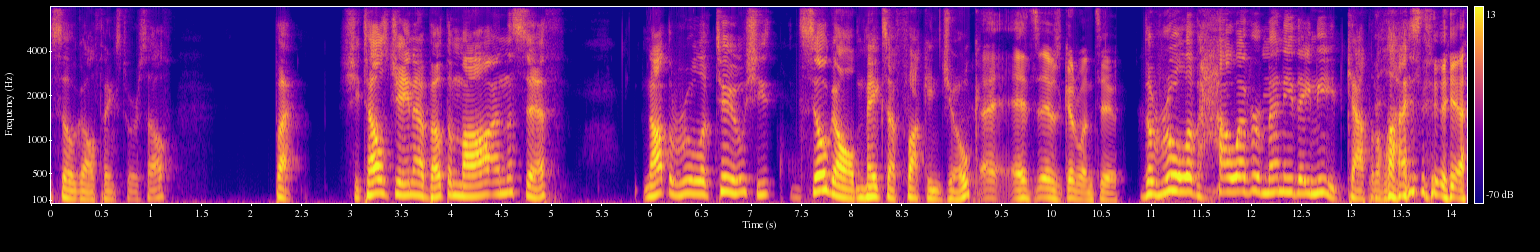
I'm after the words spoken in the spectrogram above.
Cilghal thinks to herself. But she tells Jaina about the Maw and the Sith. Not the rule of two. She Cilghal makes a fucking joke. Uh, it's it was a good one too. The rule of however many they need, capitalized. yeah.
